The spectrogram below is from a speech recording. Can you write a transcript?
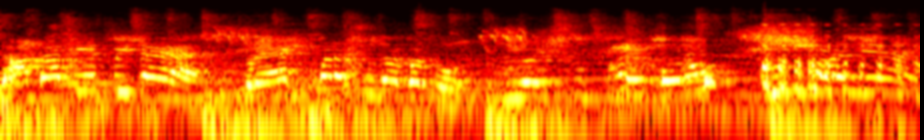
ঝাঁটা দিয়ে পিটায় তোর একবারে সোজা করব। তুই ওই সুদ করে গরু সুদ করে নিয়ে আয়।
